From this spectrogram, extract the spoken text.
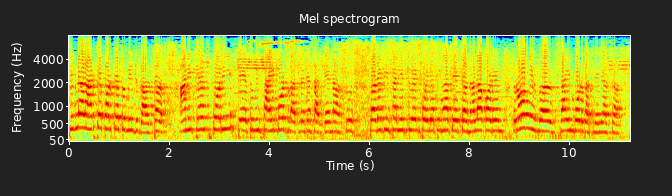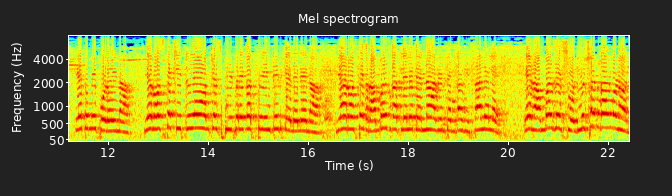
सिग्नल आडते पडते तुमी घालतात आनी तेच परी ते तुमी सायनबोर्ड घातले ते सारके ना तूं थोड्या दिसांनी तुवें पयलें थिंगा ते टनला कडेन रॉंग सायन बोर्ड घातलेले आसा ते तुमी पळयना हे रस्ते कितले आमचे स्पीड ब्रेकर पेंटेड केलेले ना. ह्या रस्त्याक रांबल्स घातलेले तेन्ना हांवें तांकां विचारलेले. हे रांबल्स हे सोल्युशन काय म्हणून?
